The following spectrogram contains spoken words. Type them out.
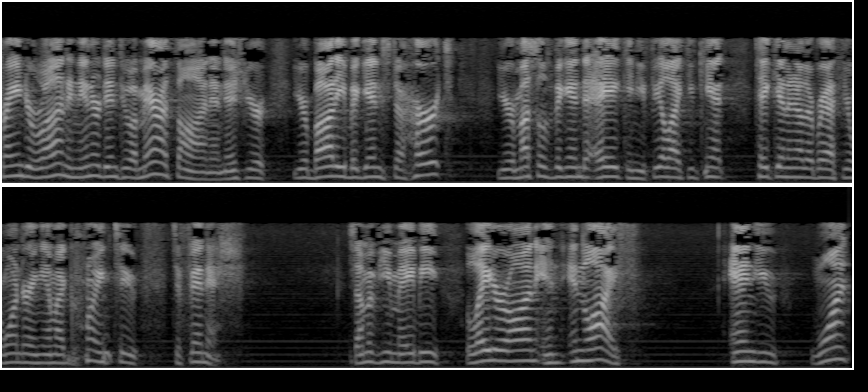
trained to run and entered into a marathon, and as your, your body begins to hurt, your muscles begin to ache, and you feel like you can't take in another breath, you're wondering, am I going to, to finish? Some of you may be later on in, in life, and you want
